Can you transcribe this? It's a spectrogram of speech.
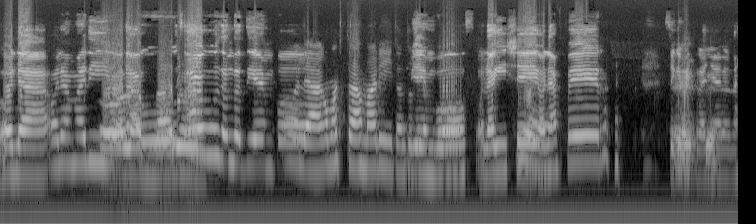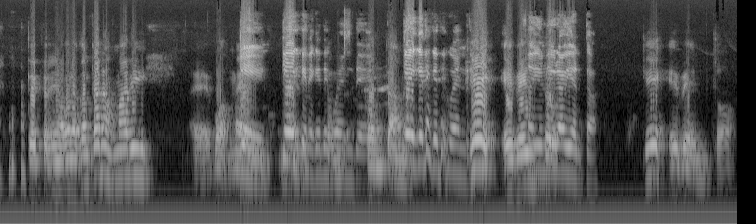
Hola, hola Mari, Hola, hola Agus, tanto tiempo. Hola, ¿cómo estás, Mari? Tanto Bien tiempo. vos. Hola Guille, Bien. hola Fer. sé que me Este, extrañaron. Te extraño. Bueno, contanos, Mari. eh, vos, ¿Qué? Mary. ¿Qué Mary, querés que te cont- cuente? Contame. ¿Qué querés que te cuente? ¿Qué Soy un evento, libro abierto. ¿Qué evento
